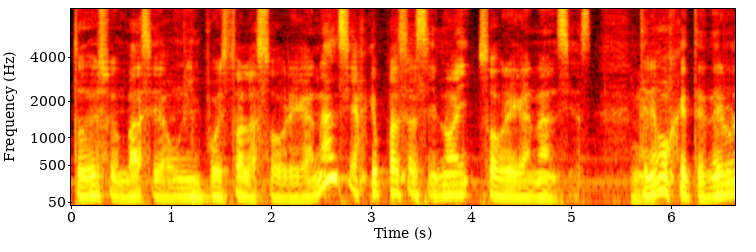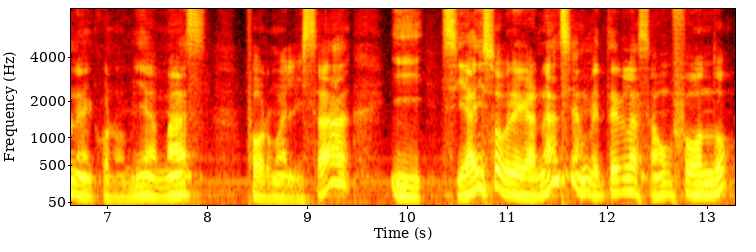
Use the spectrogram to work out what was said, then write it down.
todo eso en base a un impuesto a las sobreganancias. ¿Qué pasa si no hay sobreganancias? Tenemos que tener una economía más formalizada y si hay sobreganancias, meterlas a un fondo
